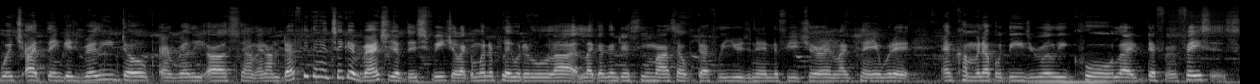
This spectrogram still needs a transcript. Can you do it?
which I think is really dope and really awesome. And I'm definitely going to take advantage of this feature. Like, I'm going to play with it a lot. Like, I can just see myself definitely using it in the future and, like, playing with it and coming up with these really cool, like, different faces.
